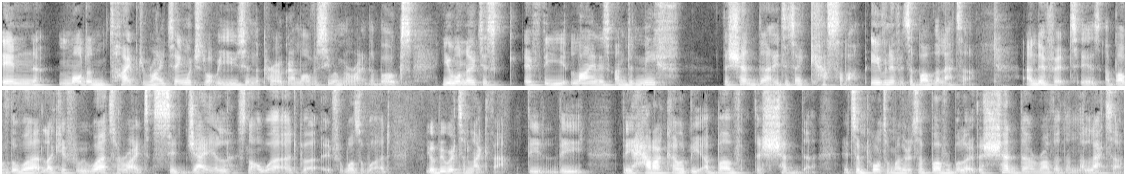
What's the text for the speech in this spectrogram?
in modern typed writing, which is what we use in the program, obviously when we write the books, you will notice if the line is underneath the shadda, it is a kasra, even if it's above the letter. And if it is above the word, like if we were to write sijail, it's not a word, but if it was a word, it would be written like that. The, the, the haraka would be above the shadda. It's important whether it's above or below the shadda rather than the letter.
